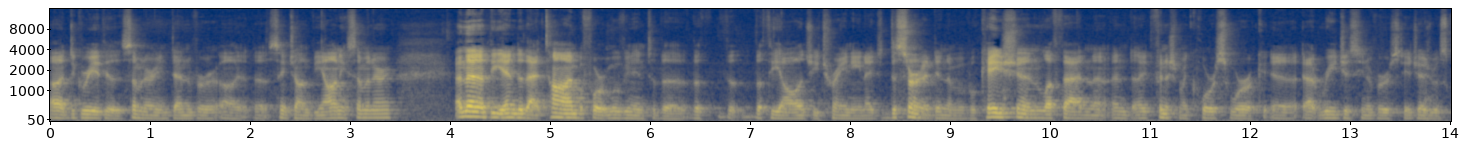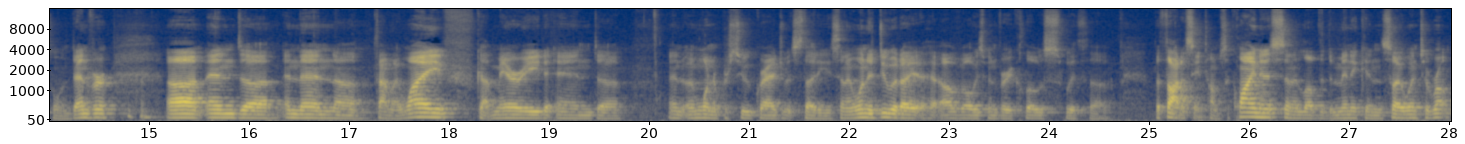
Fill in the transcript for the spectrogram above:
uh, degree at the seminary in Denver, uh, uh St. John Vianney Seminary. And then at the end of that time, before moving into the, the, the, the theology training, I discerned I didn't have a vocation, left that, and, and I finished my coursework uh, at Regis University, a Jesuit school in Denver. Okay. Uh, and, uh, and then uh, found my wife, got married, and, and, and wanted to pursue graduate studies. And I wanted to do it, I, I've always been very close with the thought of St. Thomas Aquinas, and I love the Dominicans, so I went to Rome.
